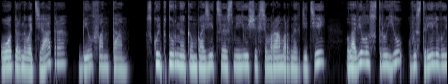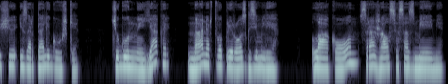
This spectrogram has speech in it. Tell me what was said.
У оперного театра бил фонтан. Скульптурная композиция смеющихся мраморных детей ловила струю, выстреливающую изо рта лягушки. Чугунный якорь намертво прирос к земле. Лаокоон сражался со змеями.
